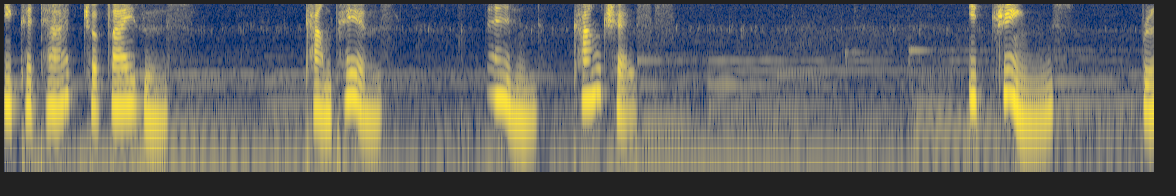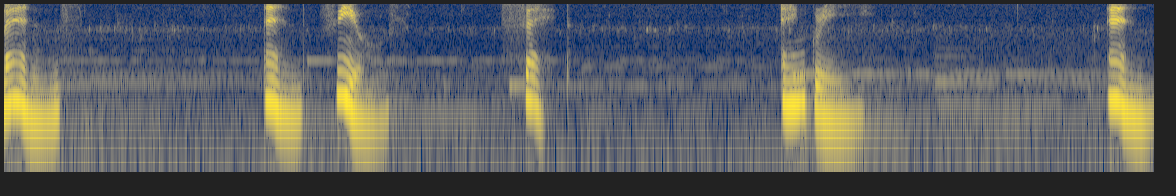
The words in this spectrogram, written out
It catastrophizes, compares, and contrasts. It drinks, blends, and feels sad, angry, and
